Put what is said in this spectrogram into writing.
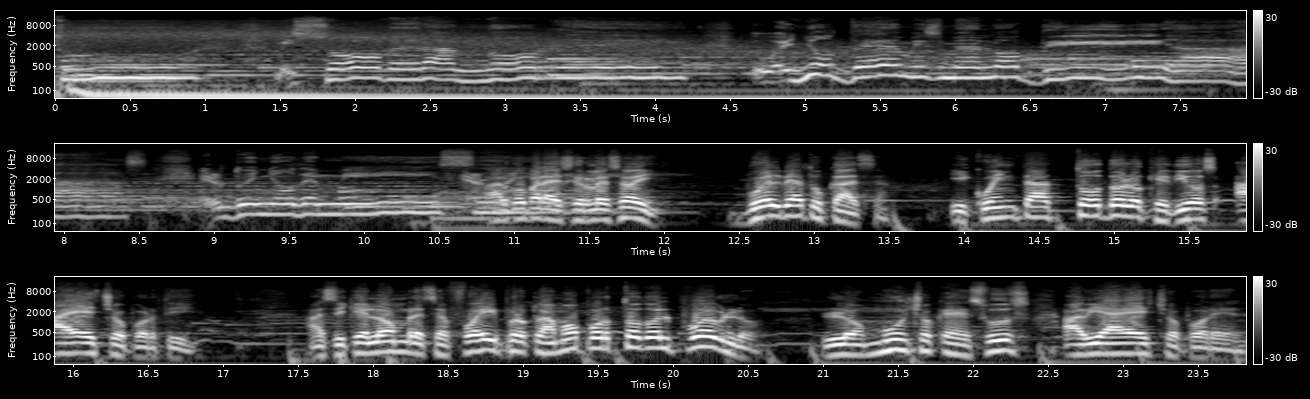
Tú, mi soberano rey, dueño de mis melodías, el dueño de mis... Algo para decirles hoy. Vuelve a tu casa y cuenta todo lo que Dios ha hecho por ti. Así que el hombre se fue y proclamó por todo el pueblo lo mucho que Jesús había hecho por él.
